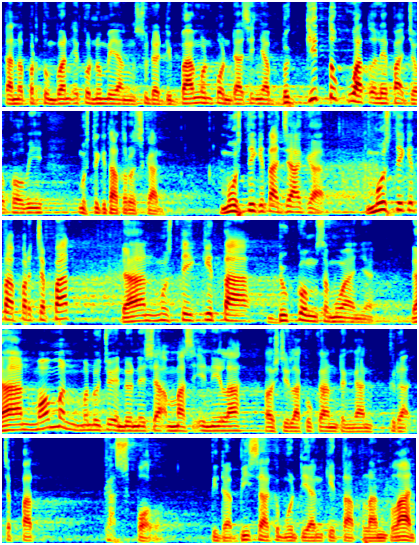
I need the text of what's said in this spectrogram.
karena pertumbuhan ekonomi yang sudah dibangun pondasinya begitu kuat oleh Pak Jokowi, mesti kita teruskan. Mesti kita jaga, mesti kita percepat, dan mesti kita dukung semuanya. Dan momen menuju Indonesia emas inilah harus dilakukan dengan gerak cepat gaspol. Tidak bisa kemudian kita pelan-pelan.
